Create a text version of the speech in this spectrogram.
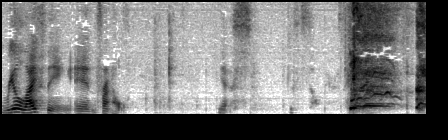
real life thing in front hole. Yes, this is so embarrassing.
